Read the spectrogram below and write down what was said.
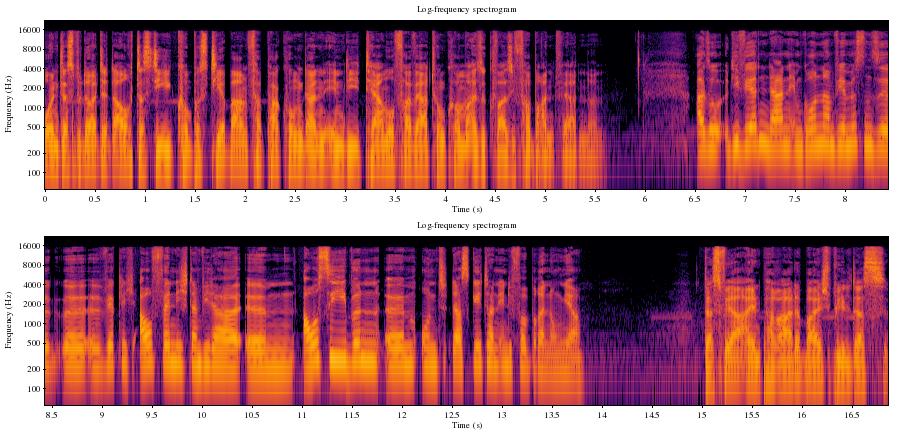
Und das bedeutet auch, dass die kompostierbaren Verpackungen dann in die Thermoverwertung kommen, also quasi verbrannt werden dann. Also die werden dann im Grunde genommen, wir müssen sie äh, wirklich aufwendig dann wieder ähm, aussieben ähm, und das geht dann in die Verbrennung, ja. Das wäre ein Paradebeispiel, dass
